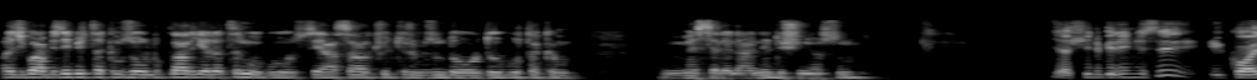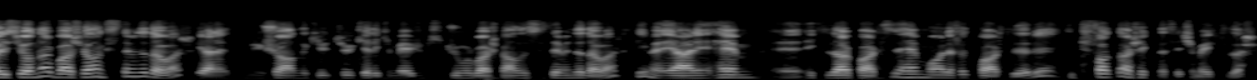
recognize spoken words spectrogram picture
acaba bize bir takım zorluklar yaratır mı bu siyasal kültürümüzün doğurduğu bu takım meseleler ne düşünüyorsun? Ya şimdi birincisi e, koalisyonlar başkanlık sisteminde de var. Yani şu andaki Türkiye'deki mevcut cumhurbaşkanlığı sisteminde de var. Değil mi? Yani hem e, iktidar partisi hem muhalefet partileri ittifaklar şeklinde seçime gittiler.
